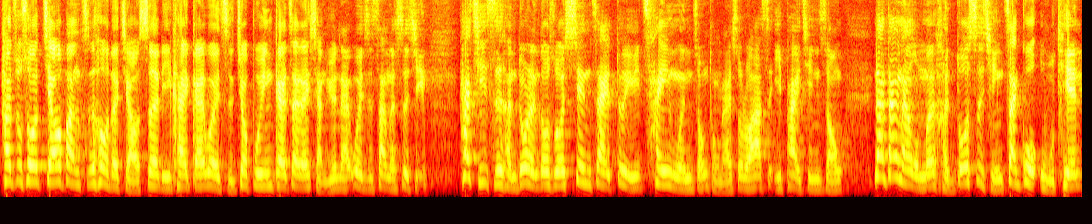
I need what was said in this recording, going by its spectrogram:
他就说交棒之后的角色离开该位置，就不应该再来想原来位置上的事情。他其实很多人都说，现在对于蔡英文总统来说的话，是一派轻松。那当然，我们很多事情再过五天。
